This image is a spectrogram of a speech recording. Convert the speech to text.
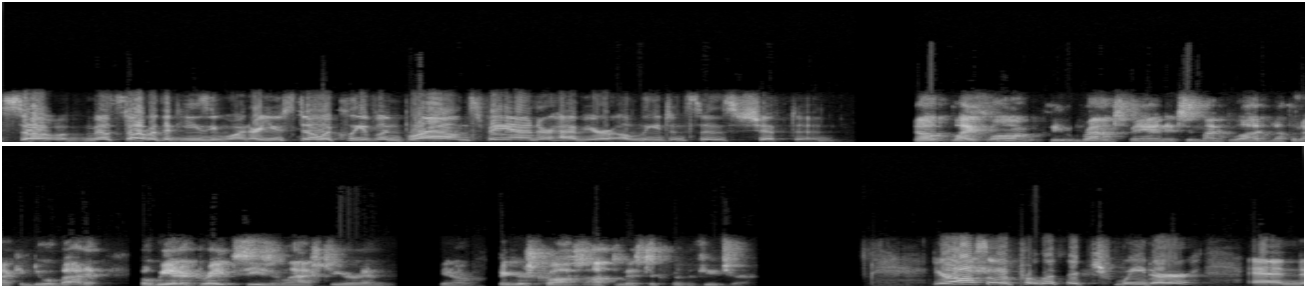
So let's start with an easy one. Are you still a Cleveland Browns fan or have your allegiances shifted? No, lifelong Cleveland Browns fan. It's in my blood. Nothing I can do about it. But we had a great season last year and, you know, fingers crossed, optimistic for the future. You're also a prolific tweeter and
